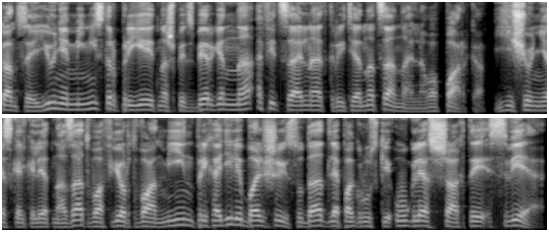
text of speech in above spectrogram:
В конце июня министр приедет на Шпицберген на официальное открытие национального парка. Еще несколько лет назад во фьорд Ван Мин приходили большие суда для погрузки угля с шахты Свея.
